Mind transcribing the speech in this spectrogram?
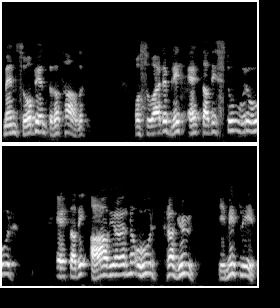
Men så begynte det å tale. Og så er det blitt et av de store ord, et av de avgjørende ord fra Gud i mitt liv.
